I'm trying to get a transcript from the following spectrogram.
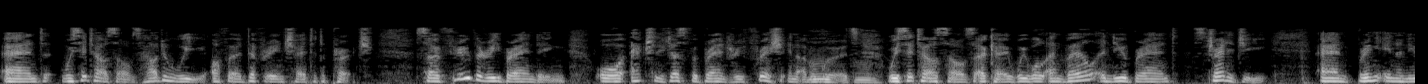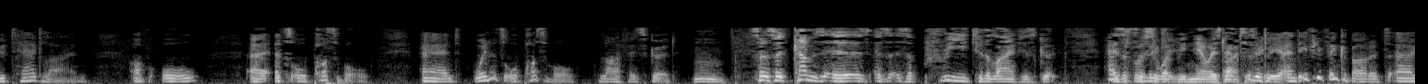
And we said to ourselves, how do we offer a differentiated approach? So through the rebranding, or actually just the brand refresh, in other mm, words, mm. we said to ourselves, okay, we will unveil a new brand strategy and bring in a new tagline of all, uh, it's all possible. And when it's all possible, life is good. Mm. So, so it comes as, as, as, a pre to the life is good. As Absolutely. opposed to what we know as life Absolutely. And if you think about it, uh,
